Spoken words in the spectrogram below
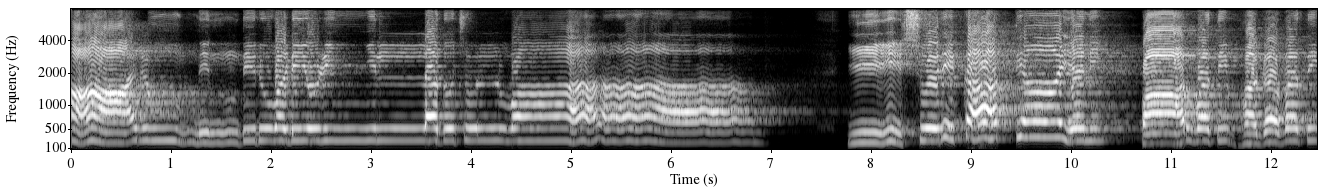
ആരും നിന്തിരുവടിയൊഴിഞ്ഞില്ലതു ചൊൽവാൻ. ഈശ്വരി കാത്യായനി പാർവതി ഭഗവതി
